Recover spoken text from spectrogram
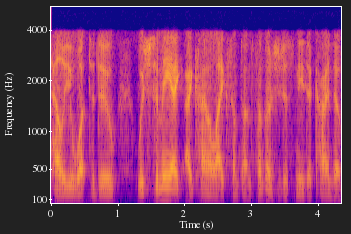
tell you what to do, which to me I, I kind of like sometimes. Sometimes you just need to kind of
